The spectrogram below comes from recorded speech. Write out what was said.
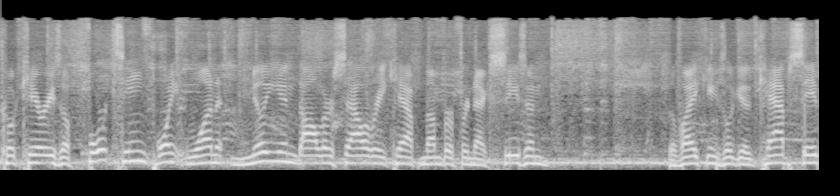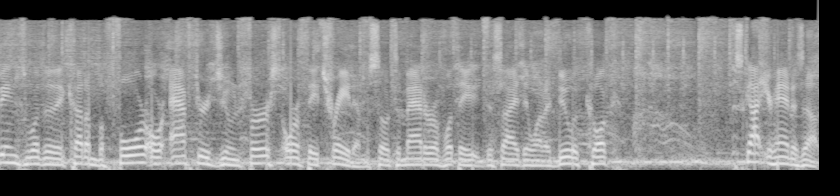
Cook carries a $14.1 million salary cap number for next season. The Vikings will get cap savings whether they cut him before or after June 1st or if they trade him. So it's a matter of what they decide they want to do with Cook. Scott, your hand is up.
